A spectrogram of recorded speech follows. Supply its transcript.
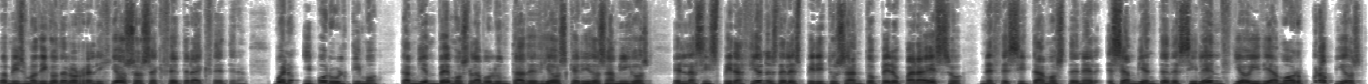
Lo mismo digo de los religiosos, etcétera, etcétera. Bueno, y por último, también vemos la voluntad de Dios, queridos amigos, en las inspiraciones del Espíritu Santo, pero para eso necesitamos tener ese ambiente de silencio y de amor propios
